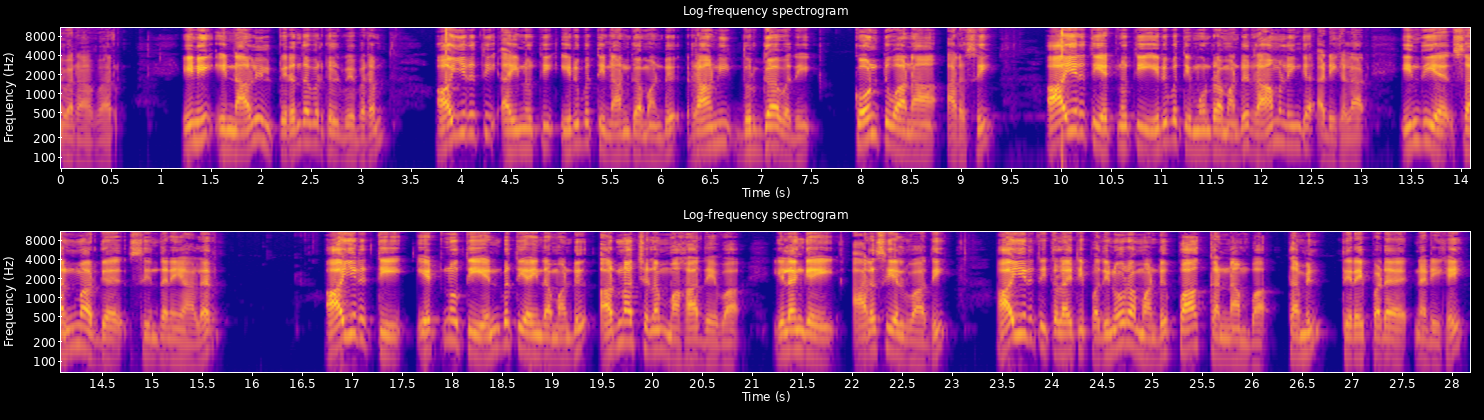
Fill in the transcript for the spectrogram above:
இவராவார். இனி இந்நாளில் பிறந்தவர்கள் விவரம். ஆயிரத்தி ஐநூற்றி இருபத்தி நான்காம் ஆண்டு ராணி துர்காவதி கோண்டுவானா அரசி. ஆயிரத்தி எட்நூற்றி இருபத்தி மூன்றாம் ஆண்டு ராமலிங்க அடிகளார் இந்திய சன்மார்க்க சிந்தனையாளர். ஆயிரத்தி எட்நூற்றி எண்பத்தி ஐந்தாம் ஆண்டு அருணாச்சலம் மகாதேவா இலங்கை அரசியல்வாதி. ஆயிரத்தி தொள்ளாயிரத்தி பதினோராம் ஆண்டு பா. கண்ணாம்பா தமிழ் திரைப்பட நடிகை.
